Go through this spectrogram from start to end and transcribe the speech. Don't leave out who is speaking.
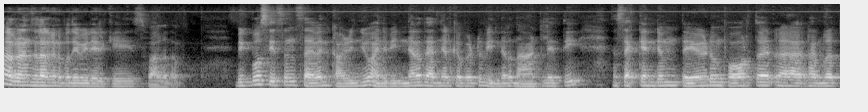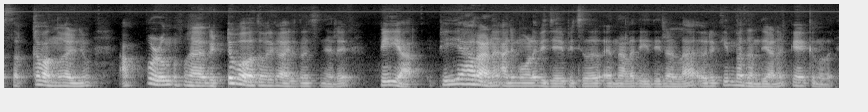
Speaker 1: Hello friends എല്ലാവർക്കും എന്റെ പുതിയ വീഡിയോയിലേക്ക് സ്വാഗതം. ബിഗ് ബോസ് സീസൺ സെവൻ കഴിഞ്ഞു. അതിന് വിന്നറെ തിരഞ്ഞെടുക്കപ്പെട്ടു. വിന്നർ നാട്ടിലെത്തി. സെക്കൻഡും തേർഡും ഫോർത്ത് റണ്ണറപ്സ് ഒക്കെ വന്നു കഴിഞ്ഞു. അപ്പോഴും വിട്ടുപോകാത്ത ഒരു കാര്യം എന്ന് വെച്ച് കഴിഞ്ഞാൽ പി ആർ പി ആർ ആണ് അനുമോളെ വിജയിപ്പിച്ചത് എന്നുള്ള രീതിയിലുള്ള ഒരു കിംബദന്തിയാണ് കേൾക്കുന്നത്.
